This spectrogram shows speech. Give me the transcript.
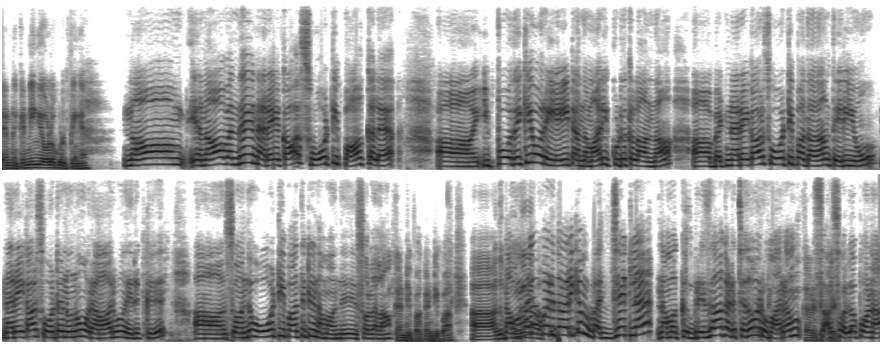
டென்னுக்கு நீங்க எவ்வளவு கொடுப்பீங்க? நான் நான் வந்து நிறைய காசு ஓட்டி பார்க்கல. இப்போதைக்கு ஒரு எயிட் அந்த மாதிரி கொடுக்கலாம் தான். பட் நிறைய கார்ஸ் ஓட்டி பார்த்தா தான் தெரியும். நிறைய கார்ஸ் ஓட்டணும்னு ஒரு ஆர்வம் இருக்கு. ஸோ வந்து ஓட்டி பார்த்துட்டு நம்ம வந்து சொல்லலாம். கண்டிப்பா கண்டிப்பா. ஆஹ் அது நம்மளை பொறுத்த வரைக்கும் பட்ஜெட்ல நமக்கு பிரிசா கிடைச்சது ஒரு வரம். சொல்ல போனா.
